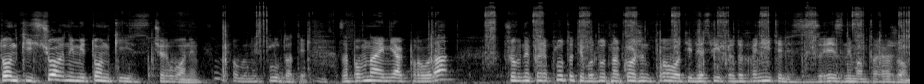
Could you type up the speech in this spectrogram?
Тонкий з чорним і тонкий з червоним. Щоб не сплутати. Заповняємо як провода, щоб не переплутати, бо тут на кожен провод іде свій предохранитель з різним амперажом.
